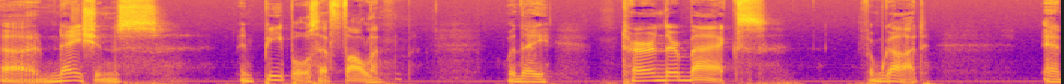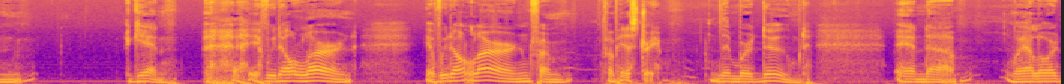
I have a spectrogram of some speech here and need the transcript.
uh, nations and peoples have fallen when they turn their backs from God. And again, if we don't learn, if we don't learn from from history, then we're doomed. And uh, well, Lord,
